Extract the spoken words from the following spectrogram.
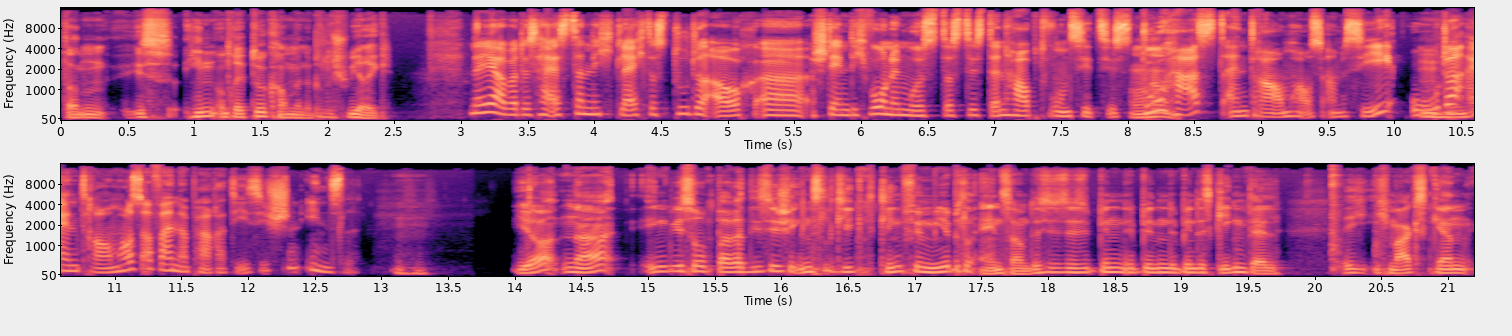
dann ist Hin- und Retour kommen ein bisschen schwierig. Naja, aber das heißt dann nicht gleich, dass du da auch äh, ständig wohnen musst, dass das dein Hauptwohnsitz ist. Du hast ein Traumhaus am See oder Mhm. ein Traumhaus auf einer paradiesischen Insel. Ja, na, irgendwie so paradiesische Insel klingt, klingt für mich ein bisschen einsam. Das ist, ich, bin, ich, bin, ich bin das Gegenteil. Ich, ich mag es gern,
